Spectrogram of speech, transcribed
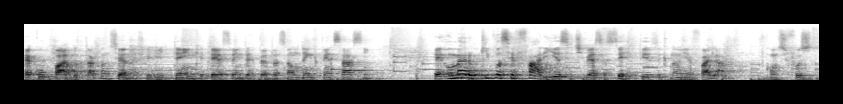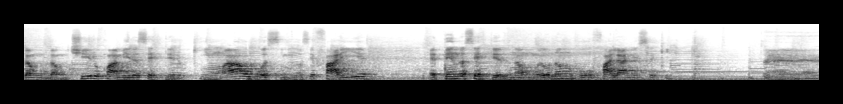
é culpado do que está acontecendo. Acho que a gente tem que ter essa interpretação, tem que pensar assim. É, Homero, o que você faria se tivesse a certeza que não ia falhar? Como se fosse dar um, dar um tiro com a mira certeira. Que um, algo assim que você faria é tendo a certeza, não, eu não vou falhar nisso aqui. É,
